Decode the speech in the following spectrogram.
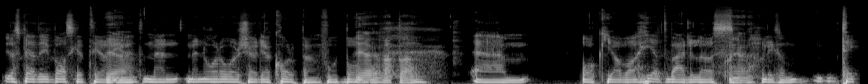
jag spelade ju basket hela livet, men, men några år körde jag korpen fotboll. Jag fattar. Ehm, och jag var helt värdelös Ja. liksom, te-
